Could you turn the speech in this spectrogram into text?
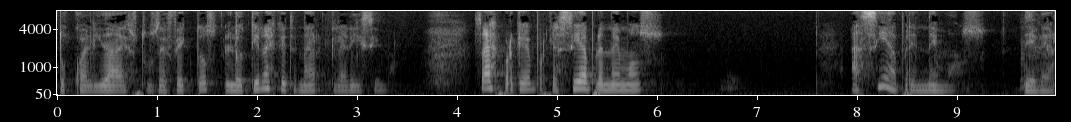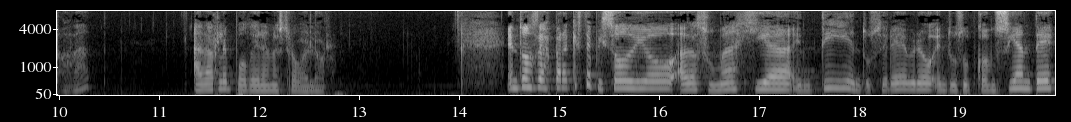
tus cualidades, tus defectos, lo tienes que tener clarísimo. ¿Sabes por qué? Porque así aprendemos Así aprendemos, de verdad, a darle poder a nuestro valor. Entonces, para que este episodio haga su magia en ti, en tu cerebro, en tu subconsciente,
